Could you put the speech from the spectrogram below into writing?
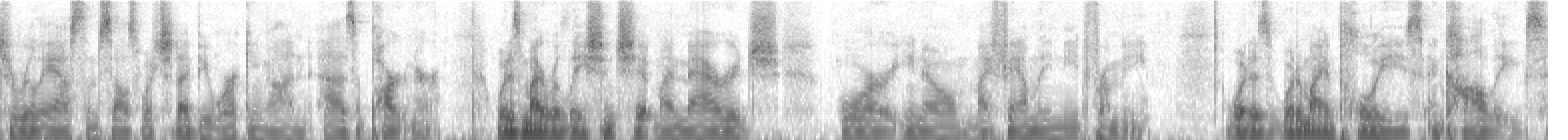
to really ask themselves, what should I be working on as a partner? What is my relationship, my marriage, or you know my family need from me? What is what do my employees and colleagues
